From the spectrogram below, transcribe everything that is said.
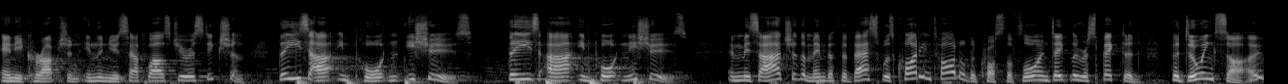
any corruption in the New South Wales jurisdiction. These are important issues. These are important issues. And Ms Archer, the member for Bass, was quite entitled across the floor and deeply respected for doing so.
